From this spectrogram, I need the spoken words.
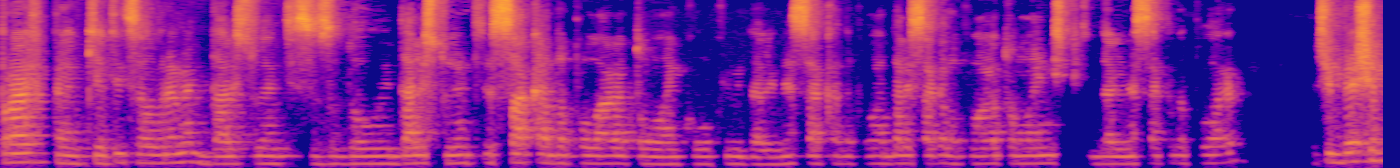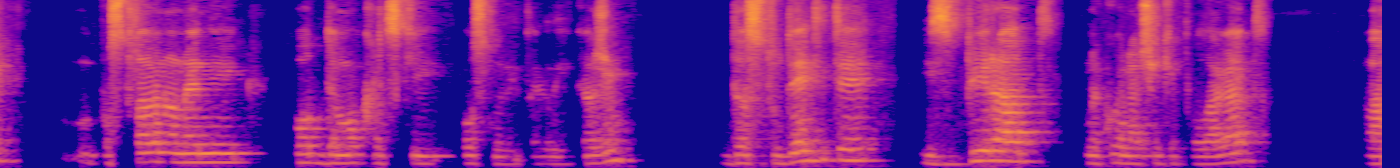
правевме анкети цело време, дали студентите се задоволни, дали студентите сакаат да полагат онлайн колоквиуми, дали не сакаат да полагат, дали сакаат да полагат онлайн испити, дали не сакаат да полагат. Значи беше поставено на едни демократски основи, така да ги кажем, да студентите избираат на кој начин ќе полагаат. А,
